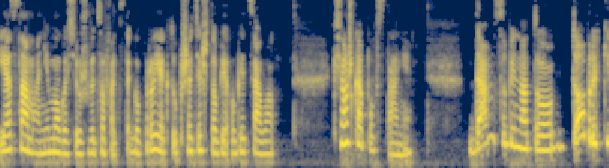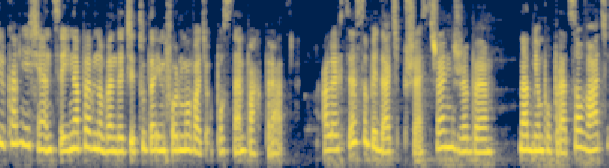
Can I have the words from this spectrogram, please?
Ja sama nie mogę się już wycofać z tego projektu, przecież Tobie obiecałam. Książka powstanie. Dam sobie na to dobrych kilka miesięcy i na pewno będę Cię tutaj informować o postępach prac. ale chcę sobie dać przestrzeń, żeby nad nią popracować,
